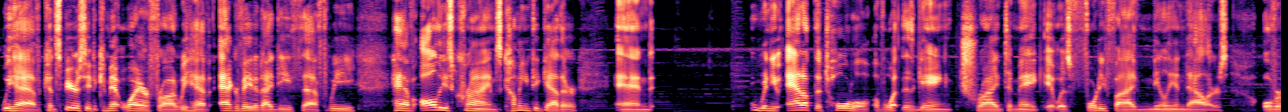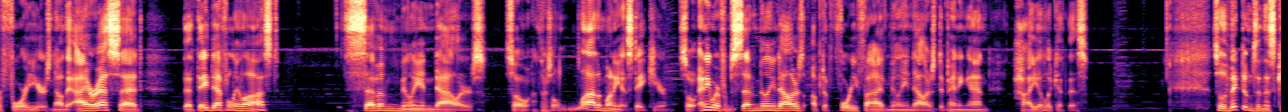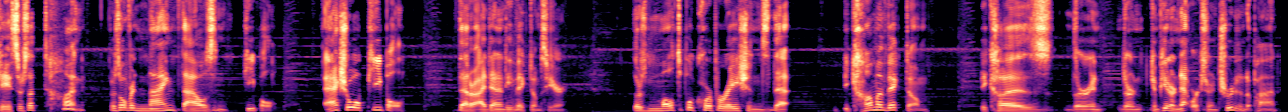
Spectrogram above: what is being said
We have conspiracy to commit wire fraud. We have aggravated ID theft. We have all these crimes coming together. And when you add up the total of what this gang tried to make, it was $45 million over four years. Now, the IRS said that they definitely lost $7 million. So there's a lot of money at stake here. So anywhere from $7 million up to $45 million, depending on how you look at this. So the victims in this case, there's a ton. There's over 9,000 people, actual people that are identity victims here. There's multiple corporations that become a victim because their in, their computer networks are intruded upon.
